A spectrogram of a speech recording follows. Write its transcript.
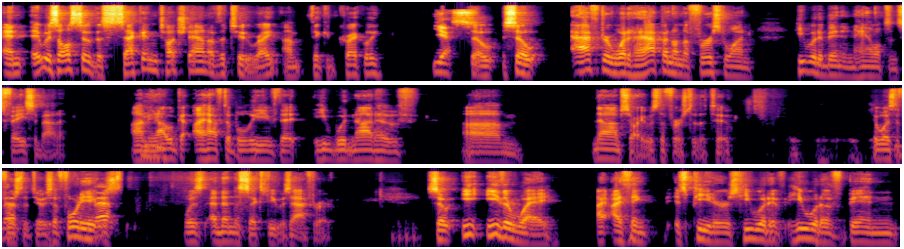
and it was also the second touchdown of the two. Right. I'm thinking correctly. Yes. So so after what had happened on the first one, he would have been in Hamilton's face about it. I mean, mm-hmm. I would I have to believe that he would not have. Um, no, I'm sorry. It was the first of the two. It was the that, first of the two. So 48 that, was was, and then the 60 was after it. So e- either way, I, I, think it's Peters. He would have he would have been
